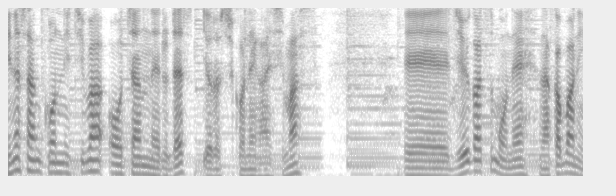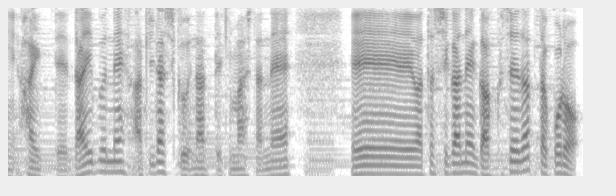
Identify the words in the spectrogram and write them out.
皆さんこんにちは、おチャンネルです。よろしくお願いします。えー、10月もね、半ばに入ってだいぶね、秋らしくなってきましたね。えー、私がね、学生だった頃、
